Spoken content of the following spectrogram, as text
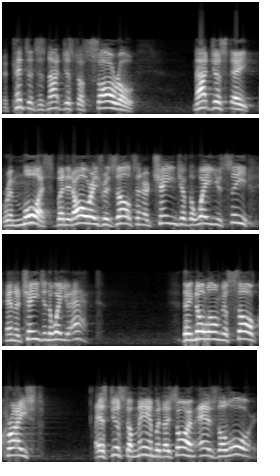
Repentance is not just a sorrow, not just a remorse, but it always results in a change of the way you see and a change in the way you act. They no longer saw Christ as just a man, but they saw him as the Lord,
